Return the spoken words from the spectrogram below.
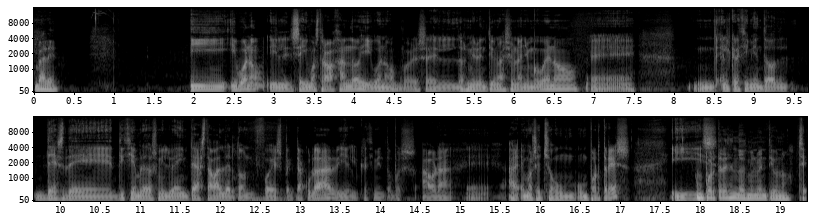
Vale. Y, y bueno, y seguimos trabajando y bueno, pues el 2021 ha sido un año muy bueno. eh, el crecimiento desde diciembre de 2020 hasta Valderton fue espectacular y el crecimiento, pues ahora eh, hemos hecho un, por tres. Y, un por tres en 2021. Sí.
